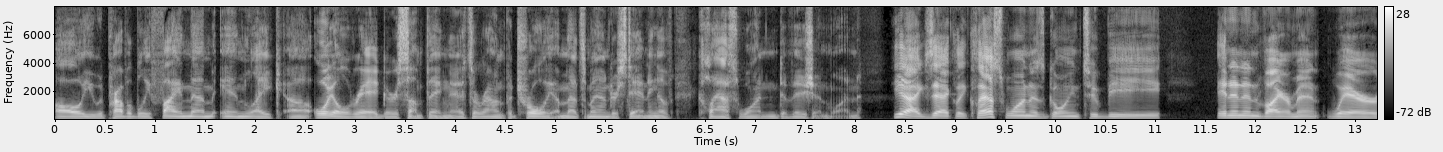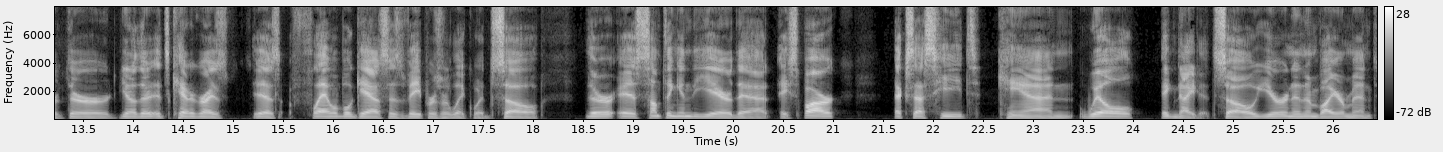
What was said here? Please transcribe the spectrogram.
oh, you would probably find them in like uh, oil rig or something. It's around petroleum. That's my understanding of class one, division one. Yeah, exactly. Class one is going to be in an environment where they're, you know, they're, it's categorized as flammable gases, vapors, or liquids. So there is something in the air that a spark, excess heat can will ignite it. So you're in an environment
